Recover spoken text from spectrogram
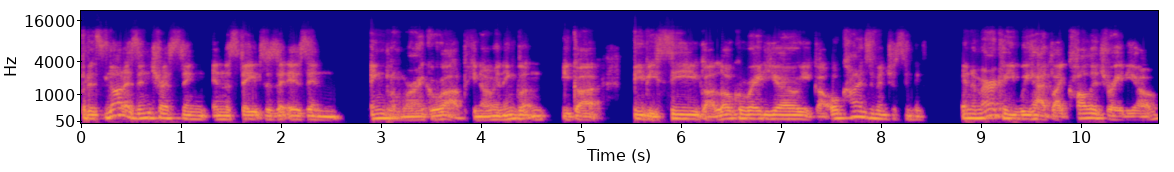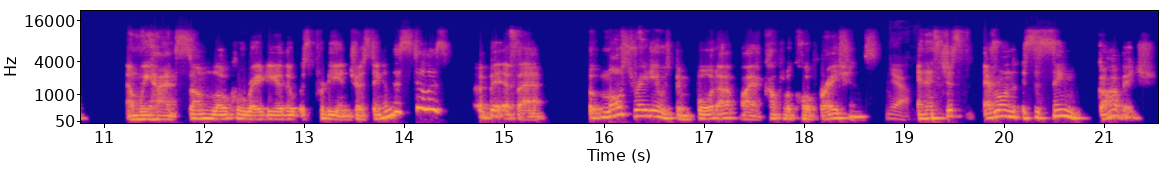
but it's not as interesting in the States as it is in England, where I grew up. You know, in England, you got BBC, you got local radio, you got all kinds of interesting things. In America, we had like college radio and we had some local radio that was pretty interesting. And there still is a bit of that. But most radio has been bought up by a couple of corporations. Yeah. And it's just everyone, it's the same garbage.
